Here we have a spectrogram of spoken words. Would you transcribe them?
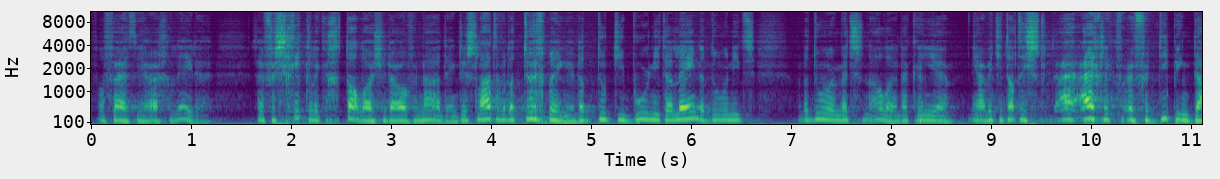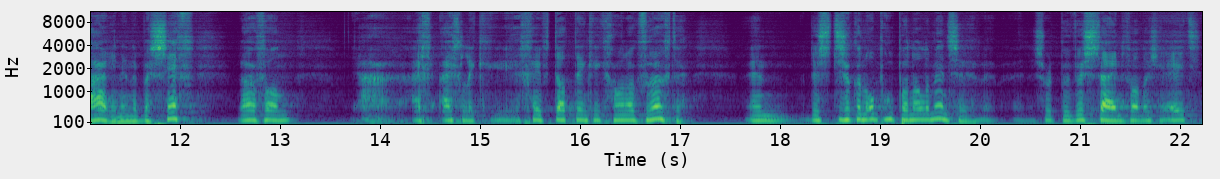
van 50 jaar geleden. Het zijn verschrikkelijke getallen als je daarover nadenkt. Dus laten we dat terugbrengen. Dat doet die boer niet alleen, dat doen we niet, maar dat doen we met z'n allen. Dan kun je, ja, weet je, dat is eigenlijk een verdieping daarin en een besef daarvan. Ja, eig- eigenlijk geeft dat denk ik gewoon ook vreugde. En dus het is ook een oproep aan alle mensen. Een soort bewustzijn van als je eet,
